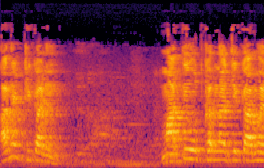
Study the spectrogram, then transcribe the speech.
अनेक ठिकाणी माती उत्खननाची कामे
